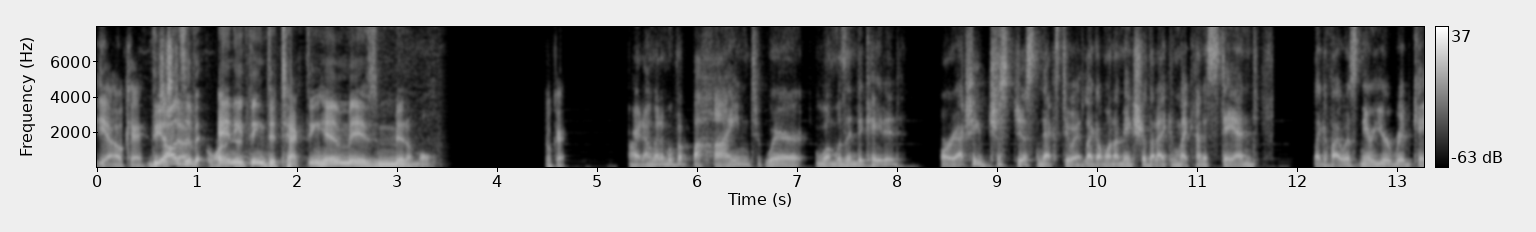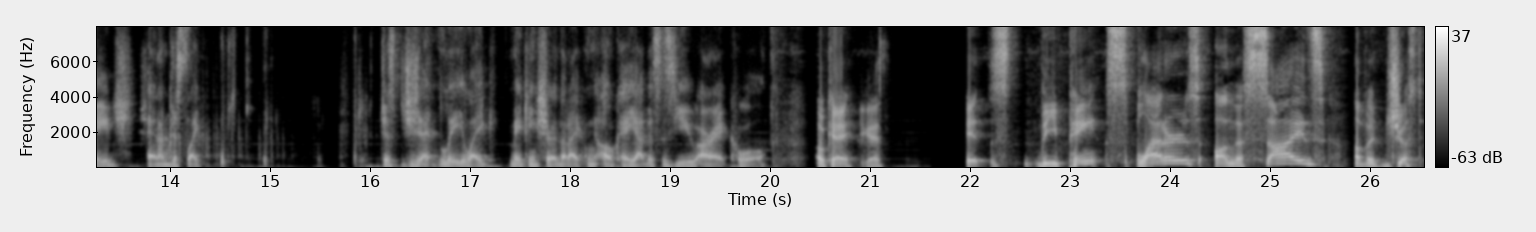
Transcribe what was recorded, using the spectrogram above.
yeah. Okay. the Just, odds uh, of wanted to- anything detecting him is minimal. Okay. All right, I'm gonna move up behind where one was indicated, or actually just just next to it. Like I want to make sure that I can like kind of stand, like if I was near your rib cage, and I'm just like, just gently like making sure that I can. Okay, yeah, this is you. All right, cool. Okay, You guys. It's the paint splatters on the sides of a just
